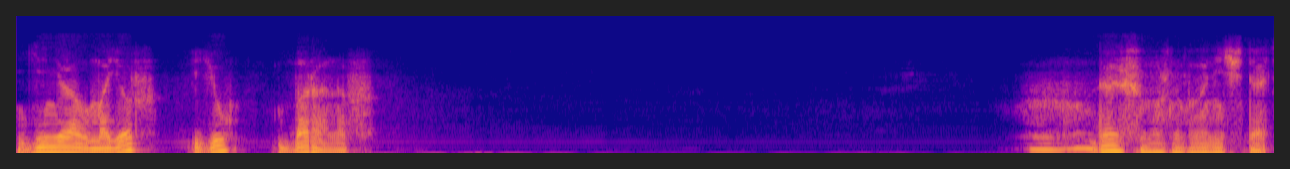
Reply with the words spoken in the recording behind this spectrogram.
генерал-майор Ю. Баранов. Дальше можно было не читать.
